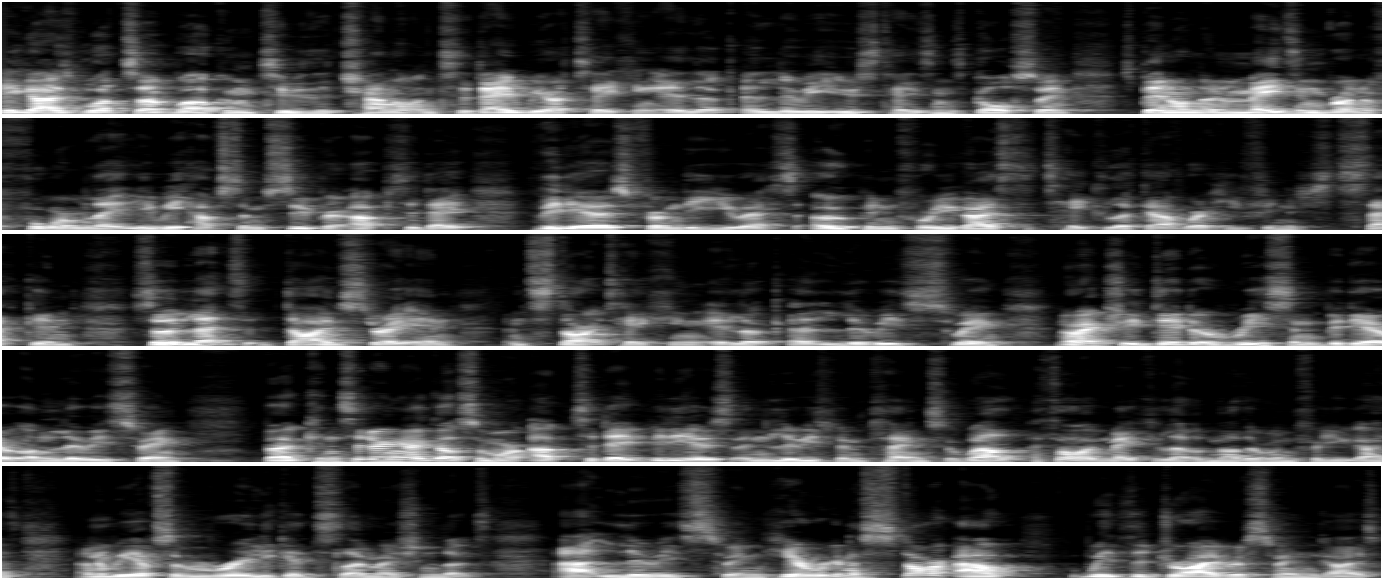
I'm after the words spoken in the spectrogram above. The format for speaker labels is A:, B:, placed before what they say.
A: Hey guys, what's up? Welcome to the channel and today we are taking a look at Louis Oosthuizen's golf swing. It's been on an amazing run of form lately. We have some super up-to-date videos from the US Open for you guys to take a look at where he finished second. So let's dive straight in and start taking a look at Louis' swing. Now I actually did a recent video on Louis' swing but considering I got some more up-to-date videos and Louis been playing so well, I thought I'd make a little another one for you guys. And we have some really good slow motion looks at Louis' swing here. We're going to start out with the driver swing, guys.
